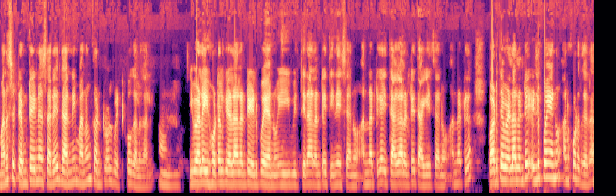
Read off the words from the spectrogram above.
మనసు టెంప్ట్ అయినా సరే దాన్ని మనం కంట్రోల్ పెట్టుకోగలగాలి. ఈవేళ ఈ హోటల్కి వెళ్ళాలంటే వెళ్ళిపోయాను ఇవి తినాలంటే తినేశాను అన్నట్టుగా ఇది తాగాలంటే తాగేశాను అన్నట్టుగా వాడితో వెళ్ళాలంటే వెళ్ళిపోయాను అనకూడదు కదా.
